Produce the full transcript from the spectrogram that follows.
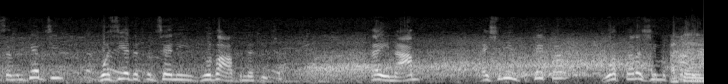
حسن الكابسي وزيادة فلساني يضاعف النتيجة. أي نعم 20 دقيقة والترجي متقدم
